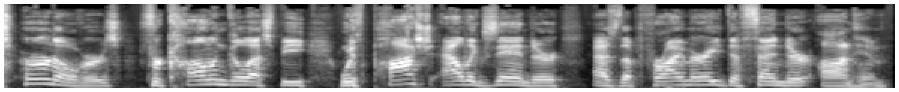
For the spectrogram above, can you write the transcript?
turnovers for Collin Gillespie with Posh Alexander as the primary defender on him.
